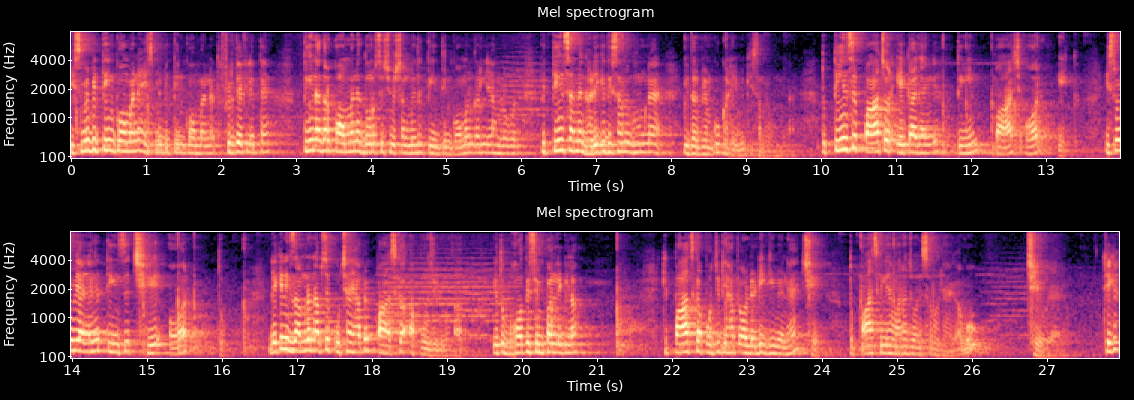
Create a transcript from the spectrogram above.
इसमें भी तीन कॉमन है, इसमें भी तीन कॉमन है। तो फिर देख लेते हैं। तीन अगर कॉमन है, दोनों सिचुएशन में तो तीन तीन कॉमन कर लिया हम लोगों ने। फिर तीन से हमें घड़ी की दिशा में घूमना है, इधर भी हमको घड़ी में दिशा में घूमना है। तो तीन से पाँच और एक आ जाएँगे। तीन, पाँच और एक। इसमें भी आ जाएँगे तीन से छः और दो। लेकिन एग्जामिनर ने आपसे पूछा यहाँ पे पाँच का अपोजिट बता दो ये तो बहुत ही सिंपल निकला। कि पाँच का अपोजिट यहाँ पे ऑलरेडी गिवन है छः तो पाँच के लिए हमारा जो आंसर हो जाएगा वो छः हो जाएगा। ठीक है?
